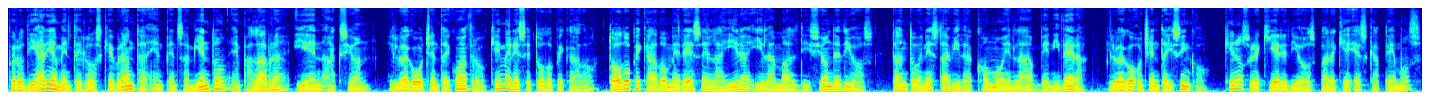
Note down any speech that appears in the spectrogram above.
pero diariamente los quebranta en pensamiento, en palabra y en acción. Y luego 84. ¿Qué merece todo pecado? Todo pecado merece la ira y la maldición de Dios, tanto en esta vida como en la venidera. Y luego 85. ¿Qué nos requiere Dios para que escapemos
